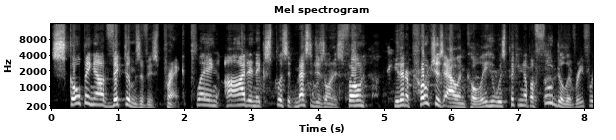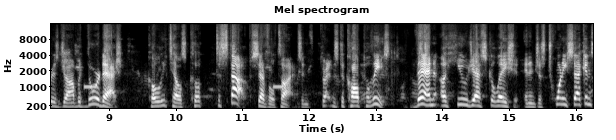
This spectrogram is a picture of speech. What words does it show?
scoping out victims of his prank, playing odd and explicit messages on his phone. He then approaches Alan Colie, who was picking up a food delivery for his job with DoorDash. Colie tells Cook to stop several times and threatens to call police. Then a huge escalation. And in just 20 seconds,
